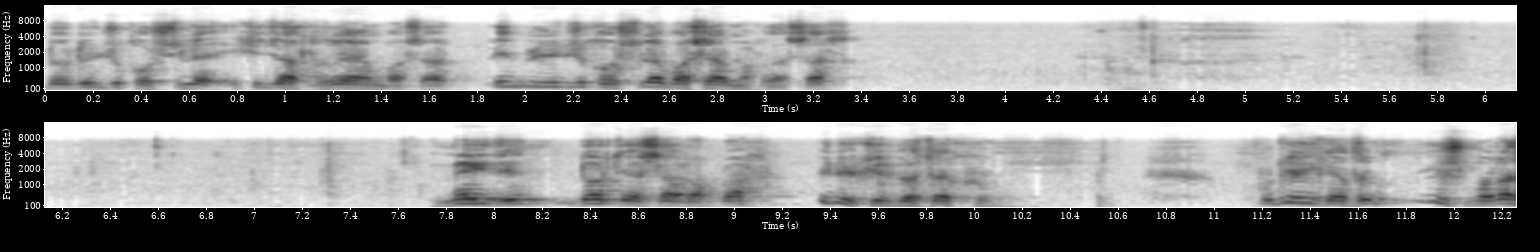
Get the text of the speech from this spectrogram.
dördüncü koşuyla ikinci atlıya başlar. Biz birinci koşuyla başlayalım arkadaşlar. Maiden 4 yaş Araplar 1200 metre kum. Burada ilk atım 3 numara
